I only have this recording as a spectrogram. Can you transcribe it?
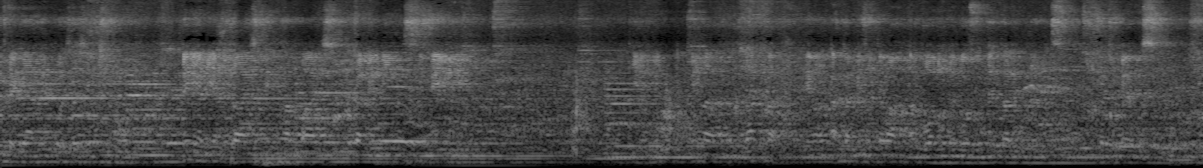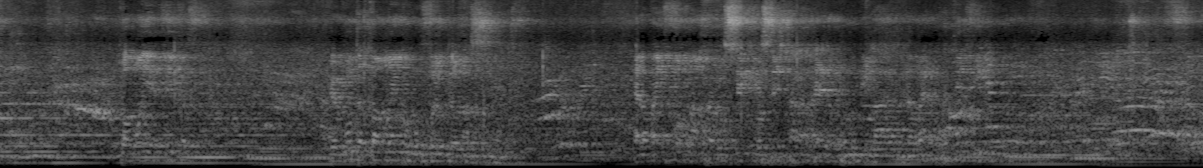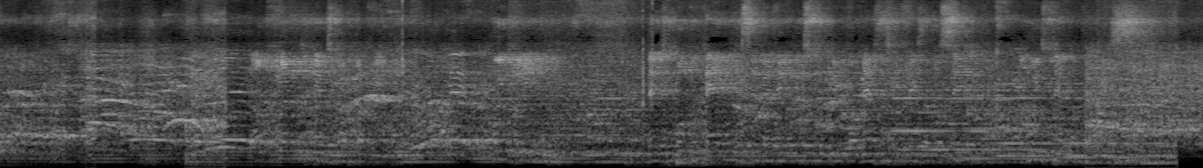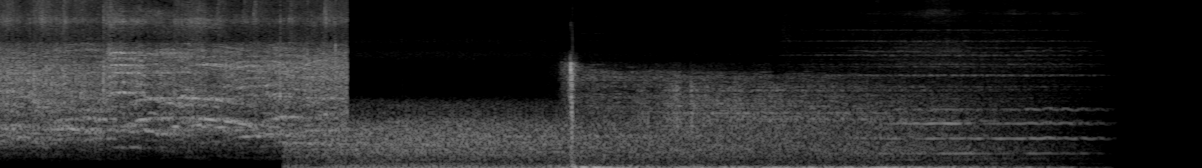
entregar, depois a gente volta. Bem ali atrás tem um rapaz, um cabelinho assim meio. Aqui, é bem lá, lá, lá. Tem uma, a camisa tem uma, uma bola, um negócio, um detalhe grande assim, fica de pé. Assim. Tua mãe é viva, filho. Pergunta a tua mãe como foi o teu nascimento. Ela vai informar para você que você está na terra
